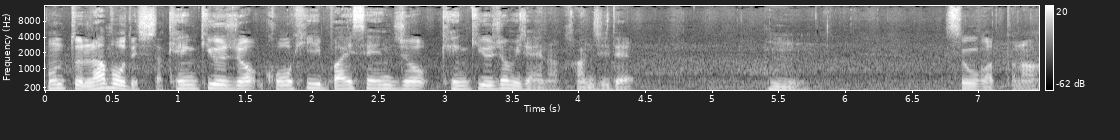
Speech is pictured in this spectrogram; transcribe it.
本当ラボでした。研究所。コーヒー焙煎所研究所みたいな感じで。うん。すごかったな。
